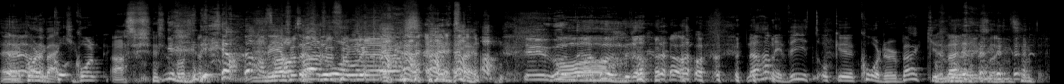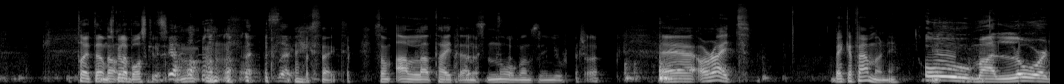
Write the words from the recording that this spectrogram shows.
Eh, cornerback. Ko- korn- Alltså, Det är alltså, Det är alltså, varför Det är ju hundra, hundra. Nej, han är vit och eh, quarterback. Nej, exakt. Tight end, spelar basket. Ja, exakt. Exakt. Som alla tight ends någonsin gjort. Eh, all right. Vecka fem, hörni. Oh my lord,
